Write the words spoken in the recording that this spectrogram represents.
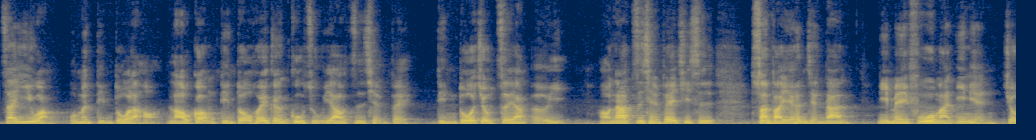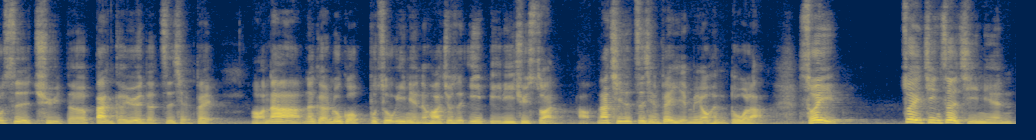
在以往我们顶多了哈，劳工顶多会跟雇主要资遣费，顶多就这样而已。好，那资遣费其实算法也很简单，你每服务满一年就是取得半个月的资遣费。哦，那那个如果不足一年的话，就是依比例去算。好，那其实资遣费也没有很多啦，所以最近这几年，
